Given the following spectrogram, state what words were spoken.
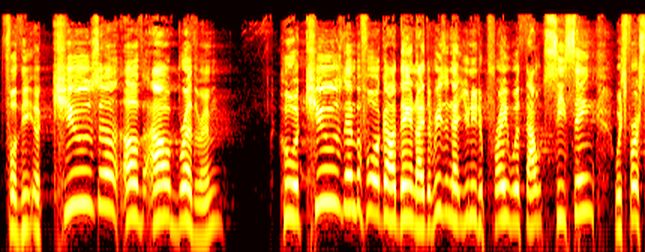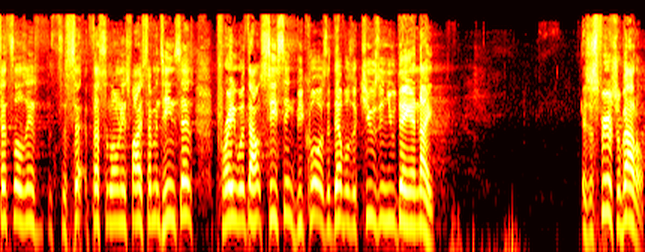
For the accuser of our brethren, who accuse them before God day and night. The reason that you need to pray without ceasing, which 1 Thessalonians, Thessalonians 5.17 says, pray without ceasing because the devil's accusing you day and night. It's a spiritual battle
